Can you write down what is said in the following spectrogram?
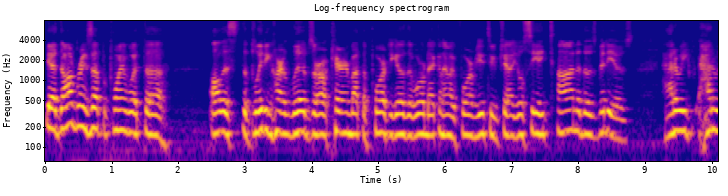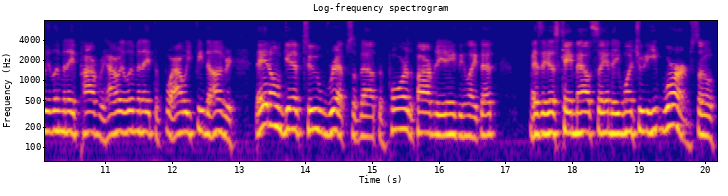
yeah, Dawn brings up a point with uh, all this the bleeding heart libs are all caring about the poor. If you go to the World Economic Forum YouTube channel, you'll see a ton of those videos. How do we how do we eliminate poverty? How do we eliminate the poor? How do we feed the hungry? They don't give two rips about the poor, the poverty, anything like that. As they just came out saying they want you to eat worms. So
